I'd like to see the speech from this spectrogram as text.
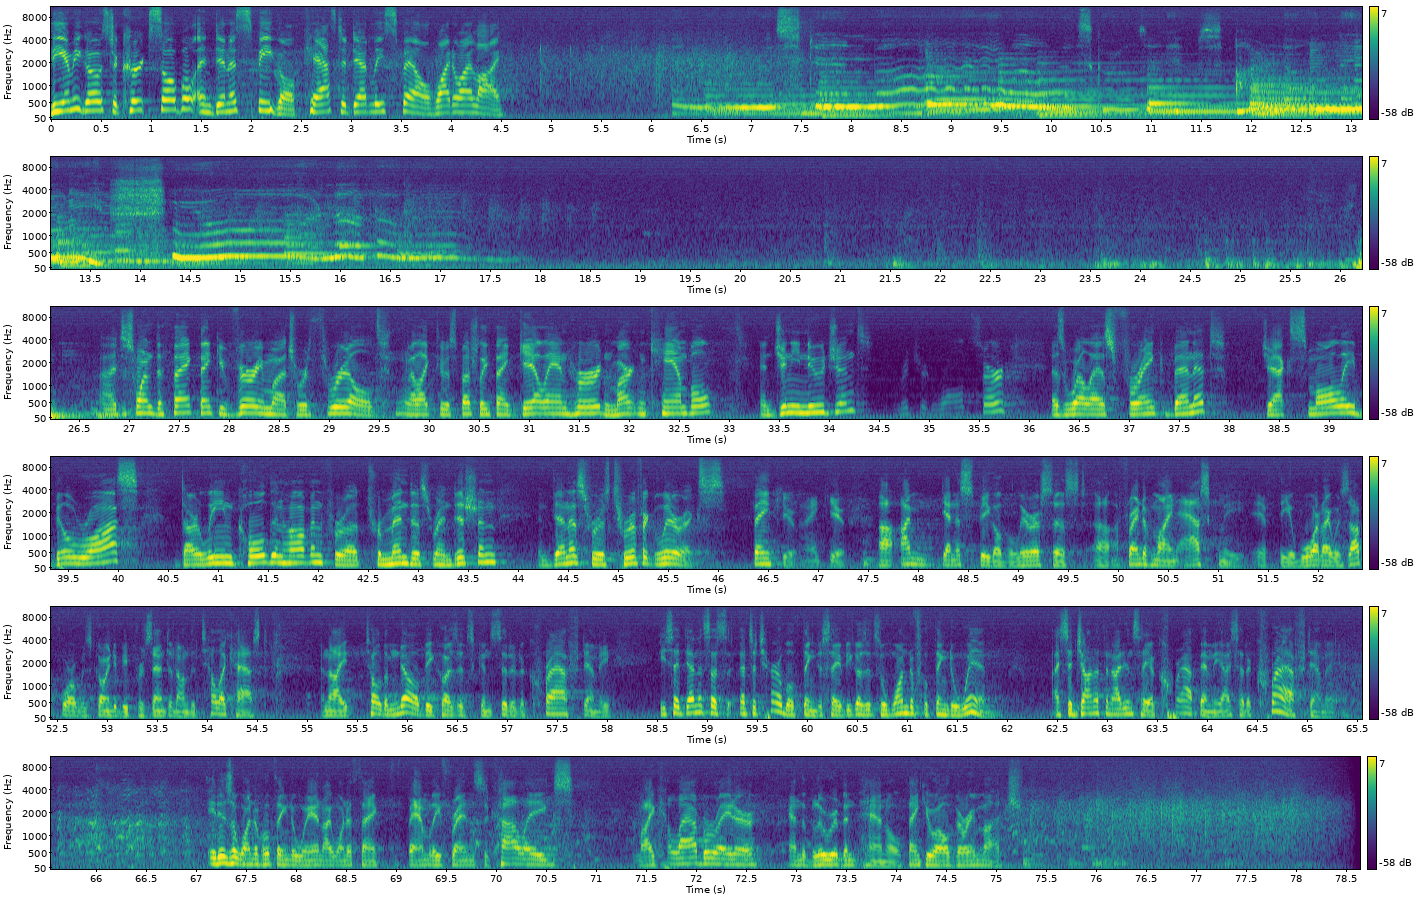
The Emmy goes to Kurt Sobel and Dennis Spiegel. Cast a deadly spell. Why do I lie? I just wanted to thank, thank you very much. We're thrilled. I'd like to especially thank Gale Anne Hurd and Martin Campbell and Ginny Nugent, Richard Waltzer, as well as Frank Bennett, Jack Smalley, Bill Ross, Darlene Koldenhoven for a tremendous rendition, and Dennis for his terrific lyrics. Thank you. Thank you. Uh, I'm Dennis Spiegel, the lyricist. Uh, a friend of mine asked me if the award I was up for was going to be presented on the telecast, and I told him no because it's considered a craft Emmy. He said, Dennis, that's, that's a terrible thing to say because it's a wonderful thing to win. I said, Jonathan, I didn't say a crap Emmy, I said a craft Emmy. it is a wonderful thing to win. I want to thank family, friends, the colleagues, my collaborator, and the Blue Ribbon panel. Thank you all very much.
